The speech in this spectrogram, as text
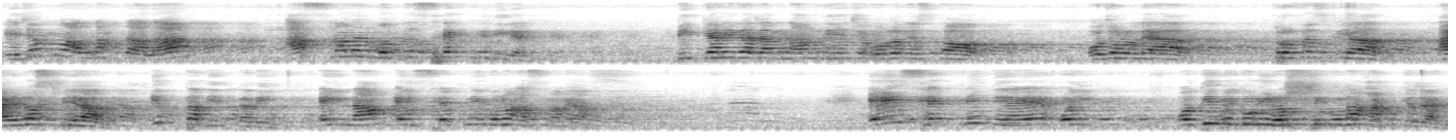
এজন্য আল্লাহ তাআলা আসমানের মধ্যে সেকনি দিলেন। বিজ্ঞানীরা যার নাম দিয়েছে ওজোন স্তর, ওজোন লেয়ার ট্রোপোস্ফিয়ার আইনোস্ফিয়ার ইত্যাদি ইত্যাদি। এই নাম, এই সেকনি গুলো আসমানে আছে। এই সেকনিতে ওই অতি বেগুনি রশ্মিগুলো আটকে যায়।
